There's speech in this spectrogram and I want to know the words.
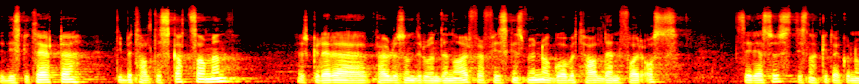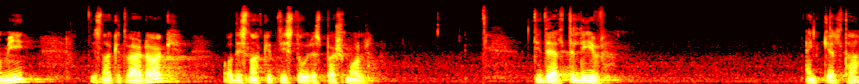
De diskuterte. De betalte skatt sammen. Husker dere Paulus som dro en denar fra fiskens munn? og 'Gå og betal den for oss', sier Jesus. De snakket økonomi, de snakket hverdag, og de snakket de store spørsmål. De delte liv. Enkelt hæ?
